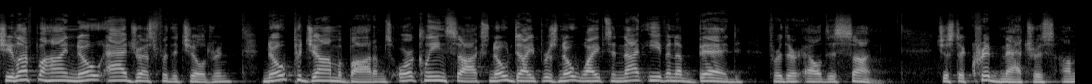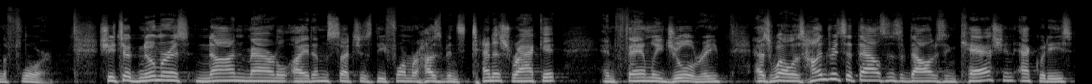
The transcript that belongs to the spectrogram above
She left behind no address for the children, no pajama bottoms or clean socks, no diapers, no wipes, and not even a bed for their eldest son. Just a crib mattress on the floor. She took numerous non marital items, such as the former husband's tennis racket and family jewelry, as well as hundreds of thousands of dollars in cash and equities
